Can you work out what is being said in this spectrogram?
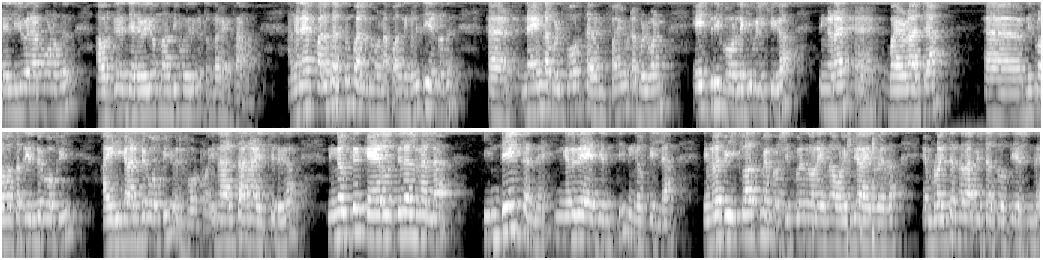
ഡൽഹിയിൽ വരാൻ പോണത് അവർക്ക് ജനുവരി ഒന്നാം തീയതി മുതൽ കിട്ടേണ്ട കേസാണ്. അങ്ങനെ പല സ്ഥലത്തും പലതുമാണ്. അപ്പോൾ നിങ്ങൾ ചെയ്യേണ്ടത് nine double four seven five double one eight three ഫോറിലേക്ക് വിളിക്കുക. നിങ്ങളുടെ ബയോഡാറ്റ ഡിപ്ലോമ സർട്ടിഫിക്കറ്റിന്റെ കോപ്പി ഐ ഡി കാർഡിന്റെ കോപ്പി ഒരു ഫോട്ടോ. ഈ നാല് സാധനം അയച്ചിടുക. നിങ്ങൾക്ക് കേരളത്തിലല്ലെന്നല്ല ഇന്ത്യയിൽ തന്നെ ഇങ്ങനൊരു ഏജൻസി നിങ്ങൾക്കില്ല. ഞങ്ങളെ ബി ക്ലാസ് മെമ്പർഷിപ്പ് എന്ന് പറയുന്ന all India Ayurveda employees and therapist അസോസിയേഷന്റെ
